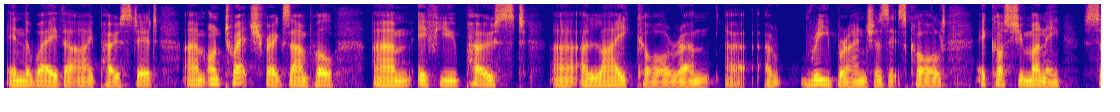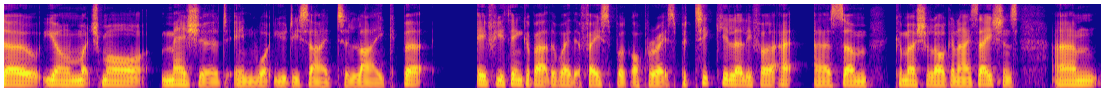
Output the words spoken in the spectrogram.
in the way that I posted. Um, on Twetch, for example, um, if you post uh, a like or um, a, a rebranch, as it's called, it costs you money. So you're much more measured in what you decide to like. But if you think about the way that Facebook operates, particularly for uh, uh, some commercial organizations, um,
